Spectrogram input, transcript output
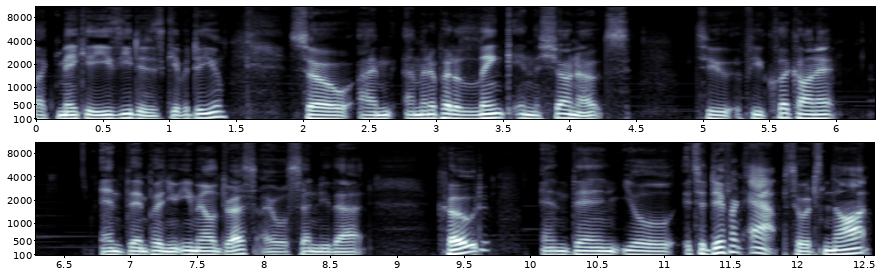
like make it easy to just give it to you. So I'm I'm going to put a link in the show notes to if you click on it and then put in your email address, I will send you that code and then you'll it's a different app. So it's not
